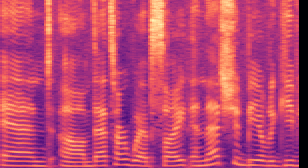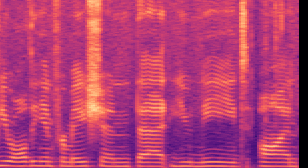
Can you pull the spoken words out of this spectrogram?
And um, that's our website, and that should be able to give you all the information that you need on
